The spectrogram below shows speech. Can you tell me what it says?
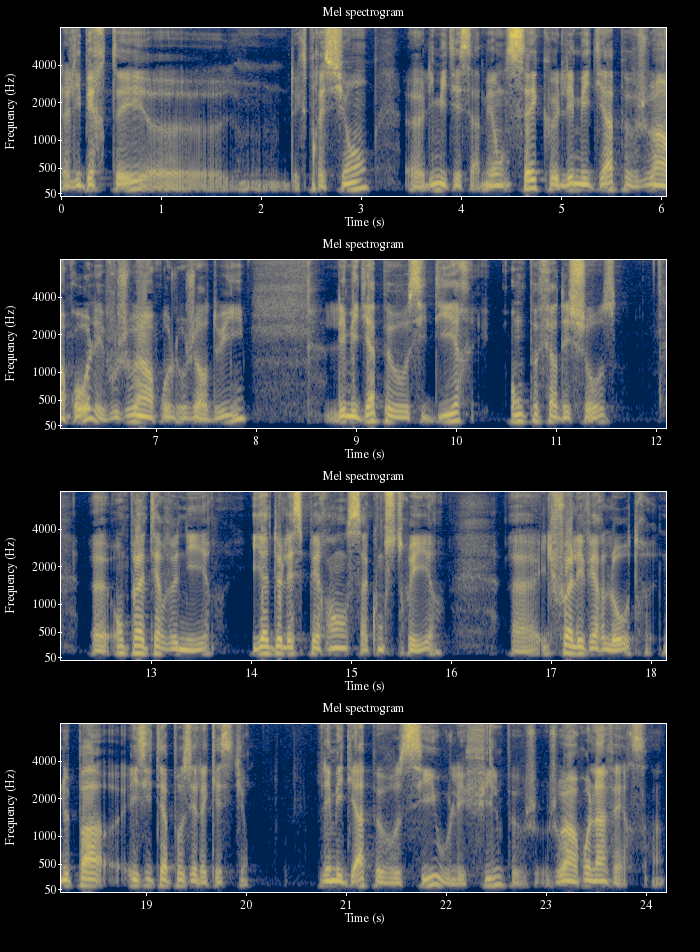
la liberté euh, d'expression euh, limiter ça? Mais on sait que les médias peuvent jouer un rôle, et vous jouez un rôle aujourd'hui. Les médias peuvent aussi dire on peut faire des choses, on peut intervenir, il y a de l'espérance à construire, euh, il faut aller vers l'autre, ne pas hésiter à poser la question. Les médias peuvent aussi, ou les films peuvent jouer un rôle inverse. Hein.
